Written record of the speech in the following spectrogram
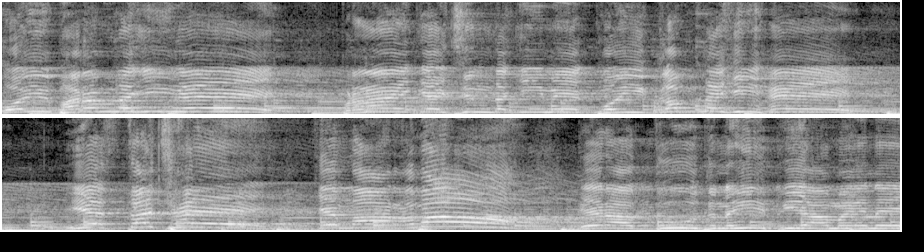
कोई भरम नहीं है. प्रणय के ज़िंदगी में कोई गम नहीं है. ये सच है कि तेरा दूध नहीं पिया मैंने,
